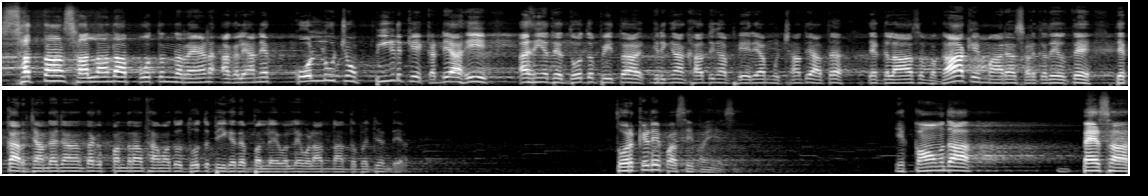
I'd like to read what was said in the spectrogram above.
7 ਸਾਲਾਂ ਦਾ ਪੁੱਤ ਨਰੈਣ ਅਗਲਿਆਂ ਨੇ ਕੋਲੂ ਚੋਂ ਪੀੜ ਕੇ ਕੱਢਿਆ ਸੀ। ਅਸੀਂ ਇੱਥੇ ਦੁੱਧ ਪੀਤਾ, ਗਰੀਆਂ ਖਾਧੀਆਂ, ਫੇਰਿਆ, ਮੁੱਛਾਂ ਤੇ ਹੱਥ ਤੇ ਗਲਾਸ ਵਗਾ ਕੇ ਮਾਰਿਆ ਸੜਕ ਦੇ ਉੱਤੇ ਤੇ ਘਰ ਜਾਂਦਾ ਜਾਂਦਾ ਤੱਕ 15 ਥਾਵਾਂ ਤੋਂ ਦੁੱਧ ਪੀ ਕੇ ਤੇ ਬੱਲੇ ਬੱਲੇ ਬੜਾ ਆਨੰਦ ਵੱਜਣ ਡਿਆ। ਤੁਰ ਕਿਹੜੇ ਪਾਸੇ ਪਏ ਅਸੀਂ? ਇਹ ਕੌਮ ਦਾ ਪੈਸਾ,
